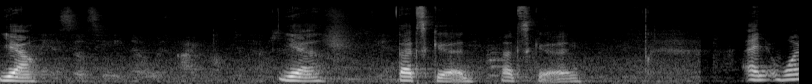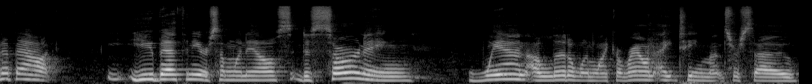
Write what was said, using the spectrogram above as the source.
Yeah. When they associate no with I want to touch. Yeah. That's good. That's good. And what about you, Bethany, or someone else discerning when a little one, like around 18 months or so,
